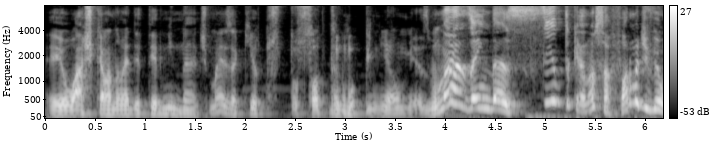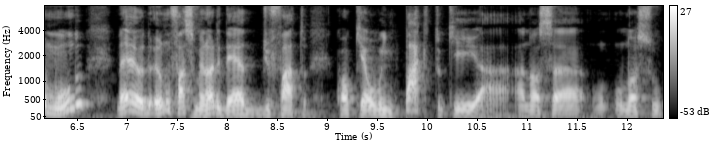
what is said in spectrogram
eu acho que ela não é determinante. Mas aqui eu tô só dando uma opinião mesmo. Mas ainda sinto que a nossa forma de ver o mundo, né? Eu, eu não faço a menor ideia de fato qual que é o impacto que a, a nossa, o, o nosso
